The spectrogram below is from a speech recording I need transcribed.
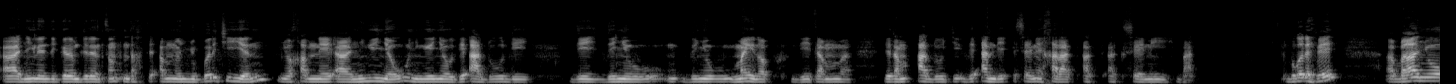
ah ñu ngi leen di gërëm di leen sant ndaxte am na ñu bëri ci yéen ñoo xam ne ah, ñi ngi ñëw ñi ngi ñëw di àddu di di di ñu di ñu may nopp di tam di tam àddu ci di andi seeni xalaat ak ak seeni baat bu ko defee balaa ñoo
